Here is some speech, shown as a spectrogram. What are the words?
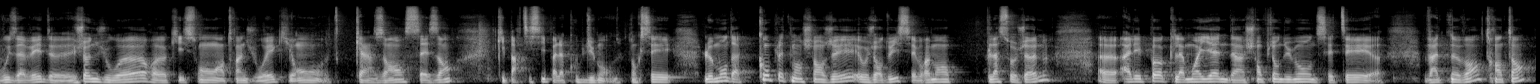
vous avez de jeunes joueurs qui sont en train de jouer, qui ont 15 ans, 16 ans, qui participent à la Coupe du Monde. Donc c'est le monde a complètement changé et aujourd'hui c'est vraiment place aux jeunes. Euh, à l'époque, la moyenne d'un champion du monde, c'était 29 euh, ans, 30 ans.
